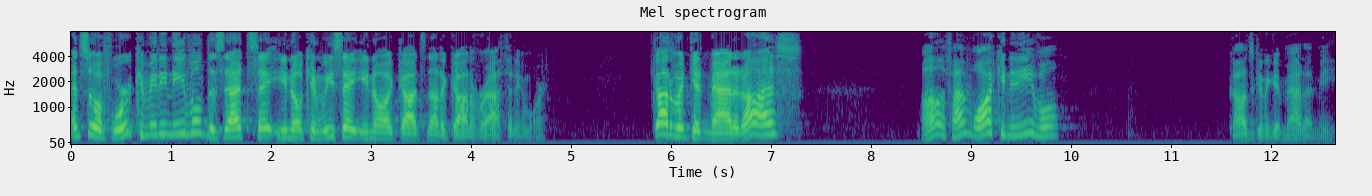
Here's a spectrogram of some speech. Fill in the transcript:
And so, if we're committing evil, does that say, you know, can we say, you know what, God's not a God of wrath anymore? God wouldn't get mad at us. Well, if I'm walking in evil, God's going to get mad at me.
